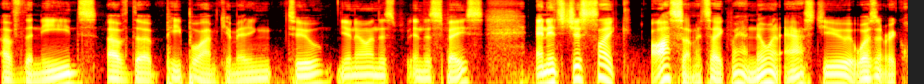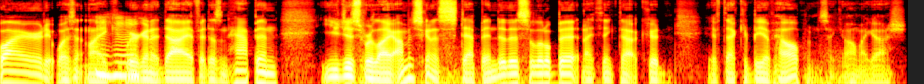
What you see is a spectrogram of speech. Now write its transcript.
of the needs of the people I'm committing to, you know, in this in this space. And it's just like awesome. It's like, man, no one asked you. It wasn't required. It wasn't like Mhm. we're going to die if it doesn't happen. You just were like, I'm just going to step into this a little bit and I think that could if that could be of help. And it's like, oh my gosh.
